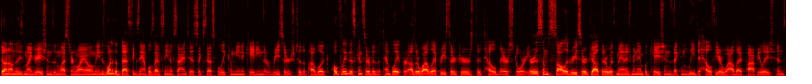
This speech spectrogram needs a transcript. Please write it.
done on these migrations in western Wyoming is one of the best examples I've seen of scientists successfully communicating their research to the public. Hopefully, this can serve as a template for other wildlife researchers to tell their story. There is some solid research out there with management implications that can lead to healthier wildlife populations,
